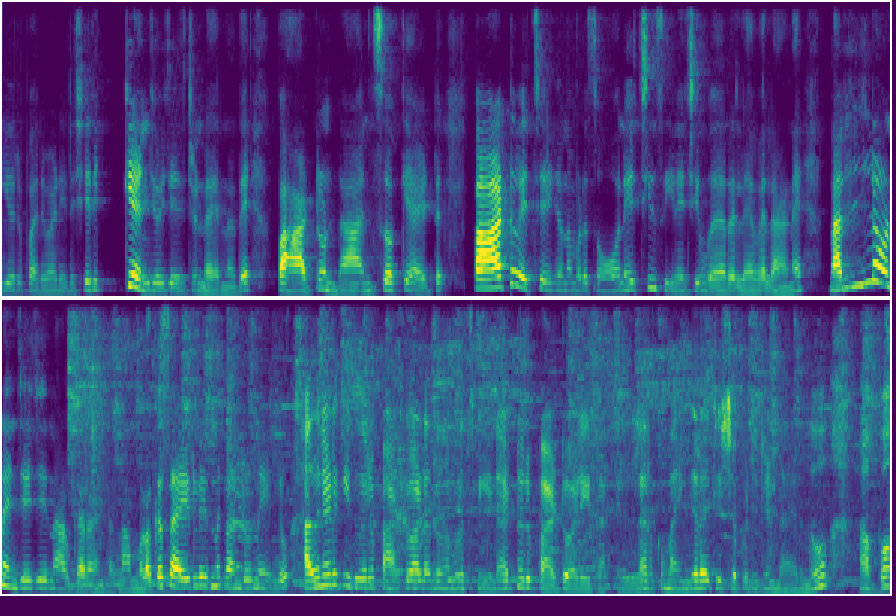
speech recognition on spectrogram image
ഈ ഒരു പരിപാടിയിൽ ശരിക്കും എൻജോയ് ചെയ്തിട്ടുണ്ടായിരുന്നത്. പാട്ടും ഡാൻസും ഒക്കെ ആയിട്ട് പാട്ട് വെച്ച് കഴിഞ്ഞാൽ നമ്മുടെ സോനേച്ചിയും സീനേച്ചിയും വേറെ ലെവലാണ് നല്ലോണം എൻജോയ് ചെയ്യുന്ന ആൾക്കാരാണ്. നമ്മളൊക്കെ സൈഡിലിരുന്ന് കണ്ടു എന്നേ ഉള്ളൂ. അതിനിടയ്ക്ക് ഇതുവരെ പാട്ട് പാടാതെ നമ്മൾ ശ്രീനാട്ടിനൊരു പാട്ട് പാടിയിട്ടാണ് എല്ലാവർക്കും ഭയങ്കരമായിട്ട് ഇഷ്ടപ്പെട്ടിട്ടുണ്ടായിരുന്നു. അപ്പോൾ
